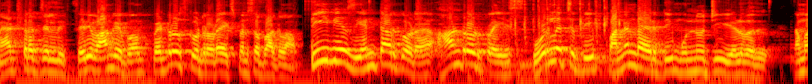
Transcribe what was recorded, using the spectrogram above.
மேட்ர செல்லு. சரி வாங்க இப்போ பெட்ரோல் ஸ்கூட்டரோட எக்ஸ்பென்ஸை பார்க்கலாம். டிவிஎஸ் என்டார்க்கோட ஆன்ரோட் ப்ரைஸ் பிரைஸ் ஒரு லட்சத்தி பன்னெண்டாயிரத்தி முன்னூற்றி எழுபது நம்ம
